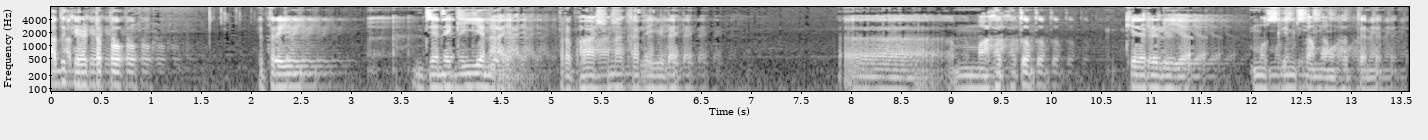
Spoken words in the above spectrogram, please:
അത് കേട്ടപ്പോ ഇത്രയും ജനകീയനായ പ്രഭാഷണ കലയുടെ മഹത്വം കേരളീയ മുസ്ലിം സമൂഹത്തിന്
